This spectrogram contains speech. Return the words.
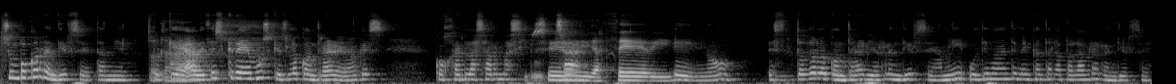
Es un poco rendirse también. Total. Porque a veces creemos que es lo contrario, ¿no? Que es coger las armas y Sí, luchar. y hacer y... Eh, no, es todo lo contrario, es rendirse. A mí últimamente me encanta la palabra rendirse.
